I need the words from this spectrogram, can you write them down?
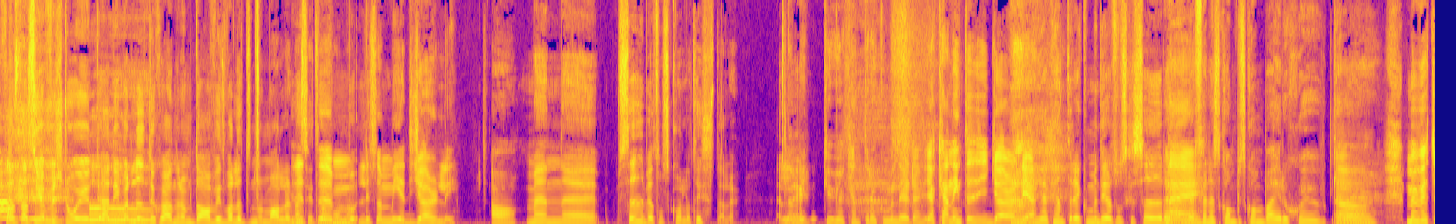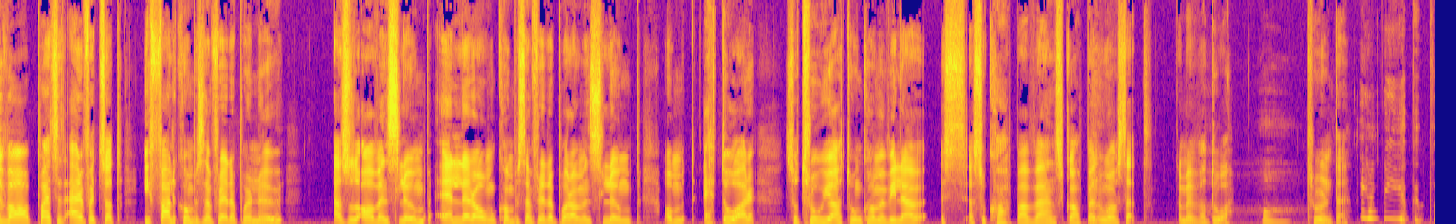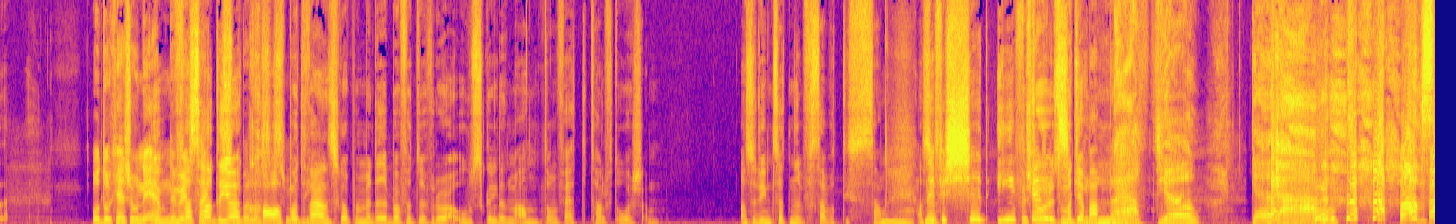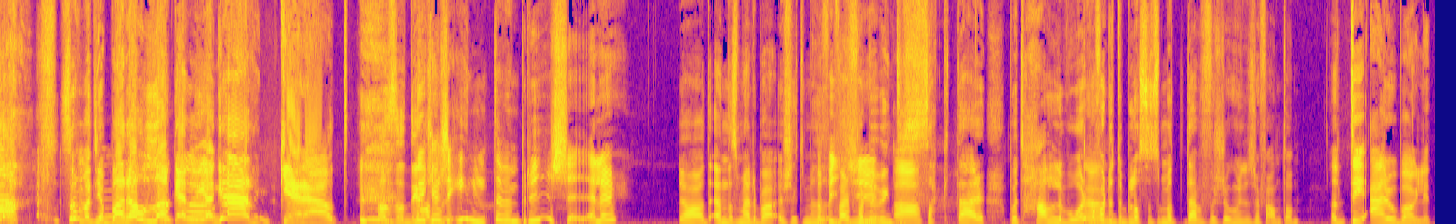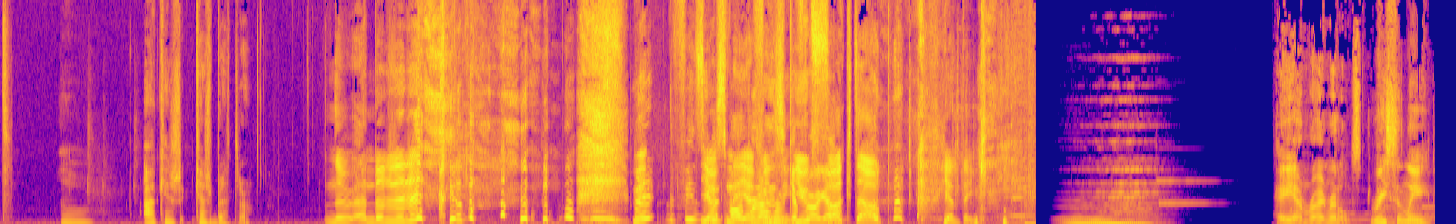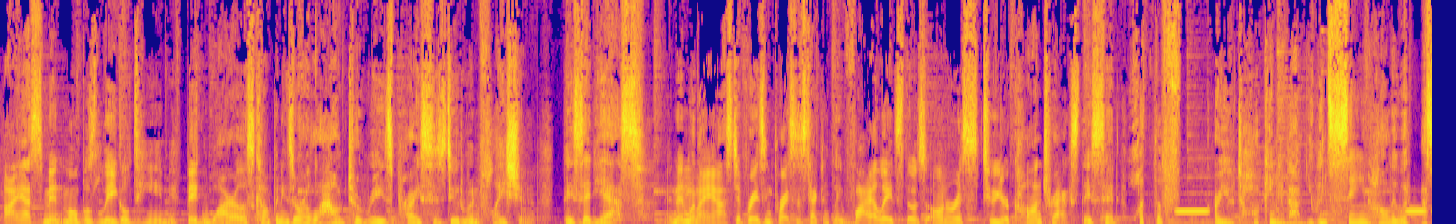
Fast alltså jag förstår ju, det hade ju varit lite skönare om David var lite normalare i den här Lite situationen. mo- liksom medgörlig. Ja men eh, säger vi att hon ska hålla tyst eller? Nej, men gud, jag kan inte rekommendera det. Jag kan inte göra det. Jag kan inte rekommendera att hon ska säga det Nej. heller för hennes kompis kommer bara är du sjuk Ja. eller? Men vet du vad? På ett sätt är det faktiskt så att ifall kompisen får reda på det nu, alltså av en slump, eller om kompisen får reda på det av en slump om ett år, så tror jag att hon kommer vilja alltså, kapa vänskapen oavsett. Ja, men vadå? Tror du inte? Jag vet inte. Och då kanske hon är ännu mer Fast psycho hade som jag kapat vänskapen med dig bara för att du förlorade oskulden med Anton för ett och ett halvt år sedan? Alltså det är inte så att ni så här var tillsammans. Alltså, Nej för sig, det är förstår du? Som att jag bara. Matthew, get out! alltså, som att jag bara look at me again! Get out! Alltså, det Det hade- kanske inte, vem bryr sig? Eller? Ja det enda som hände bara ursäkta mig Varför varför, har du inte ja. sagt det här på ett halvår? Ja. Varför har du inte låtsats som att det här var första gången du träffade Anton? Ja, det är obehagligt. Ah, kanske, kanske berätta då. Nu ändrade det dig. Men Det finns jag, inget svar nej, på jag den här finns, sjuka you frågan. fucked up. Helt enkelt. Hey, I'm Ryan Reynolds. Recently, I asked Mint Mobile's legal team if big wireless companies are allowed to raise prices due to inflation. They said yes. And then when I asked if raising prices technically violates those onerous two year contracts, they said, What the f are you talking about, you insane Hollywood ass?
